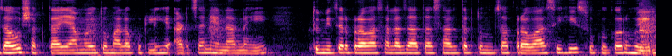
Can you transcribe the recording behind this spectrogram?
जाऊ शकता. यामुळे तुम्हाला कुठलीही अडचण येणार नाही. तुम्ही जर प्रवासाला जात असाल तर तुमचा प्रवासही सुखकर होईल.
